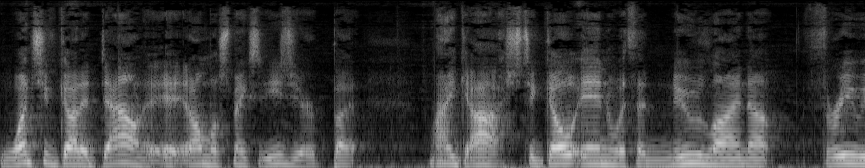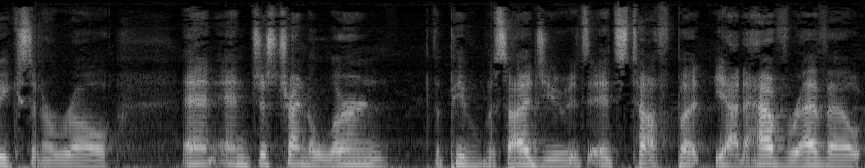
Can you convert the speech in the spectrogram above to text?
once you've got it down, it, it almost makes it easier. But my gosh, to go in with a new lineup three weeks in a row and, and just trying to learn the people beside you, it's, it's tough. But yeah, to have Rev out,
